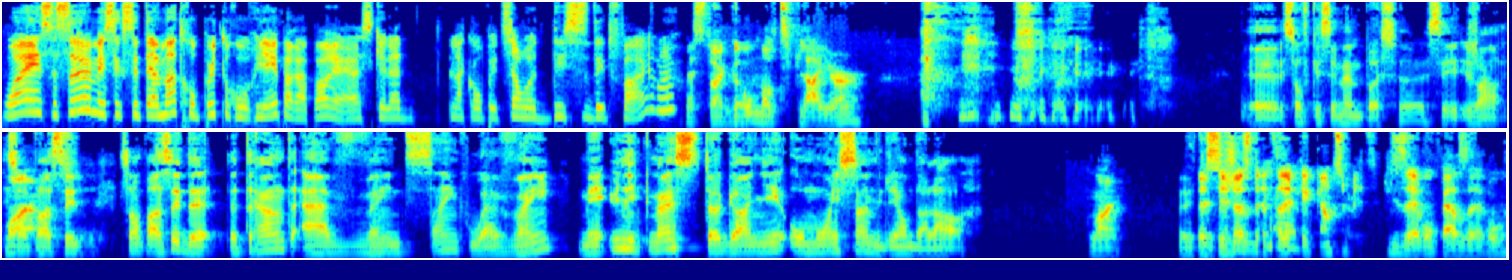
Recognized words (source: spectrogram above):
Ouais, c'est ça, mais c'est que c'est tellement trop peu, trop rien par rapport à ce que la, la compétition a décidé de faire. Là. Mais c'est un gros multiplier. euh, sauf que c'est même pas ça. C'est genre, ils Ouais, sont passés, sont passés de, de 30 à 25 ou à 20, mais uniquement si t'as gagné au moins 100 millions de dollars. Ouais. C'est juste de dire que quand tu multiplies 0 par 0,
